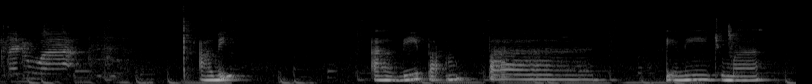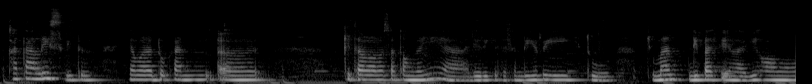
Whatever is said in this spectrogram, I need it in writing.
IPA 2 Albi? Albi IPA 4 depan ini cuma katalis gitu yang menentukan uh, kita lolos atau enggaknya ya diri kita sendiri gitu. Cuman dipastikan lagi kalau mau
